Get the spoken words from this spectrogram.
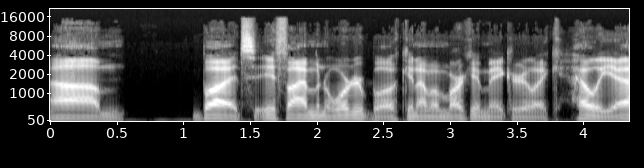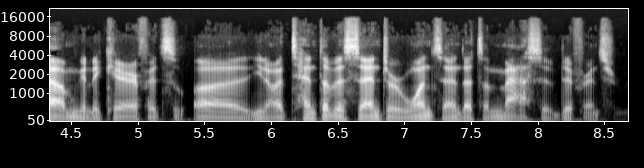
um, but if I'm an order book and I'm a market maker, like hell yeah, I'm going to care if it's uh, you know a tenth of a cent or one cent. That's a massive difference for me.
